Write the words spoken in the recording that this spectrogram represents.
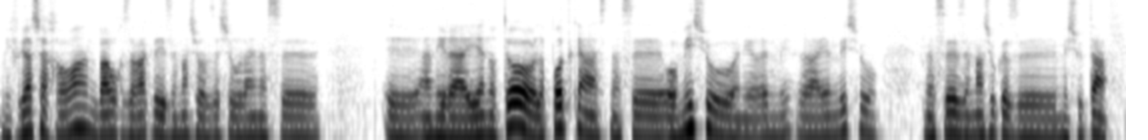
במפגש אה, האחרון, ברוך זרק לי איזה משהו על זה שאולי נעשה, אה, אני ראיין אותו לפודקאסט, נעשה, או מישהו, אני אראיין מישהו, נעשה איזה משהו כזה משותף.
